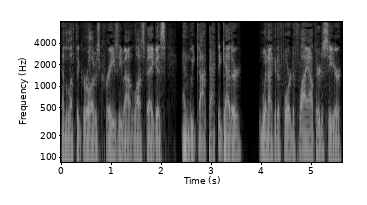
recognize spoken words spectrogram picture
and left a girl I was crazy about in Las Vegas, and we got back together when I could afford to fly out there to see her.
